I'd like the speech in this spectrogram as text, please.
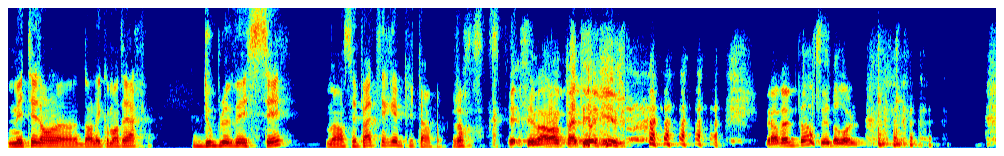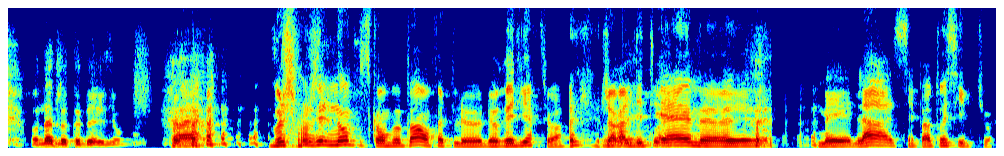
mettez dans, dans, les commentaires WC. Non, c'est pas terrible, putain. Genre... C'est vraiment pas terrible. Mais en même temps, c'est drôle. On a de l'autodérision. ouais. Faut changer le nom parce qu'on peut pas en fait le, le réduire, tu vois. Genre ouais, LDTM, mais là, c'est pas possible, tu vois.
